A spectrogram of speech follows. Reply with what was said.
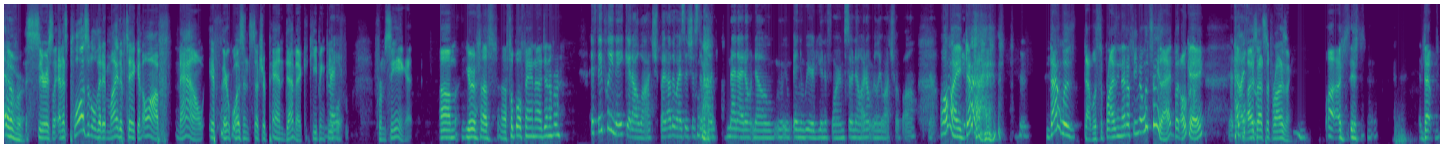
ever Seriously, and it's plausible that it might have taken off now if there wasn't such a pandemic keeping people Right. f- from seeing it. um you're a, a football fan uh, jennifer If they play naked, I'll watch, but otherwise, it's just a bunch of men I don't know in weird uniforms. So no, I don't really watch football. No. oh my god that was that was surprising that a female would say that but okay That's Why is that surprising? uh, it's- it's- that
